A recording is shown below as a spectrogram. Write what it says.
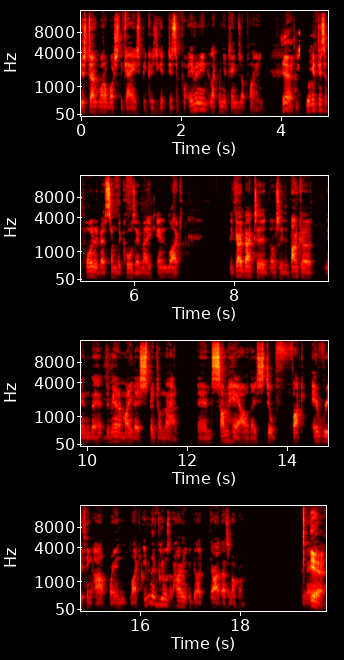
you just don't want to watch the games because you get disappointed. Even in like when your team's not playing, yeah, you still get disappointed about some of the calls they make, and like they go back to obviously the bunker and the, the amount of money they spent on that, and somehow they still fuck everything up. When like even the viewers at home you could be like, "All right, that's a knock on," and then yeah.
